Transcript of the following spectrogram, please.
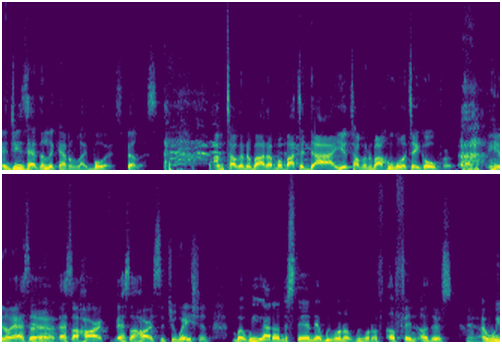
and Jesus had to look at them like, "Boys, fellas, I'm talking about I'm about to die. You're talking about who going to take over." You know, that's Yeah. a that's a hard that's a hard situation. But we got to understand that we're gonna we're gonna offend others, Yeah. and we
